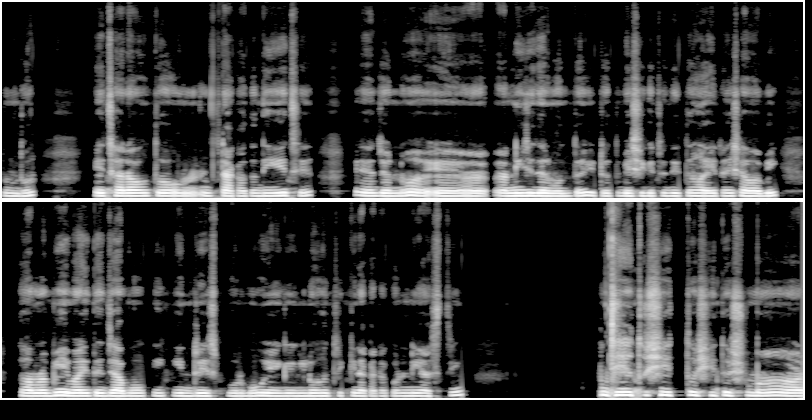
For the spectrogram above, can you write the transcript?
সুন্দর। এছাড়াও তো টাকা তো দিয়েছে। এর জন্য নিজেদের মধ্যে একটু তো বেশি কিছু দিতে হয়, এটাই স্বাভাবিক। তো আমরা বিয়ে বাড়িতে যাব, কী কী ড্রেস পরবো এগুলো হচ্ছে কেনাকাটা করে নিয়ে আসছি। যেহেতু শীত, তো শীতের সময় আর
